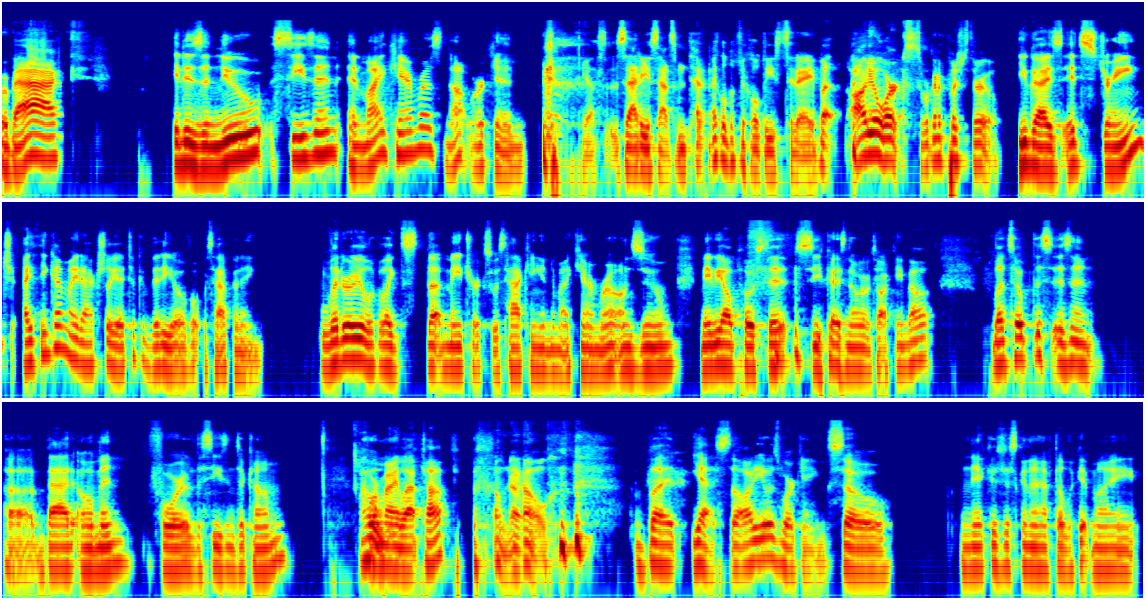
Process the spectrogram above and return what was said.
We're back. It is a new season and my camera's not working. Yes, Zaddy's had some technical difficulties today, but audio works. So we're gonna push through. you guys, it's strange. I think I might actually I took a video of what was happening. Literally looked like that Matrix was hacking into my camera on Zoom. Maybe I'll post it so you guys know what I'm talking about. Let's hope this isn't a bad omen for the season to come or oh. my laptop. Oh no. But yes, the audio is working. So Nick is just gonna have to look at my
